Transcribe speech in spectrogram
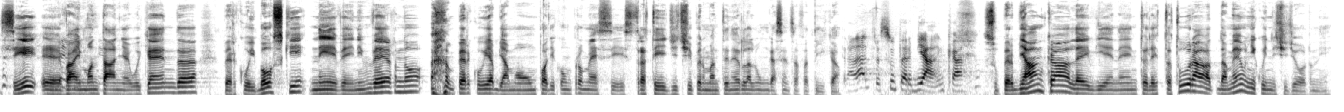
Sì, eh, va in montagna il weekend, per cui boschi, neve in inverno, per cui abbiamo un po' di compromessi strategici per mantenerla lunga senza fatica. Tra l'altro super bianca. Super bianca, lei viene in toilettatura da me ogni 15 giorni,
